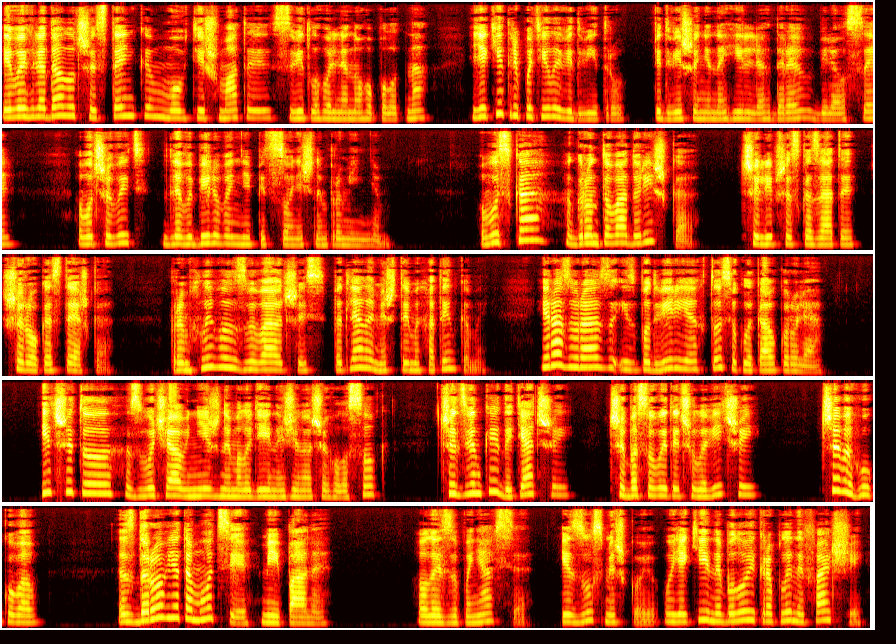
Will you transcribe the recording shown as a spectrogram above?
і виглядало чистеньким, мов ті шмати світлого льняного полотна, які тріпотіли від вітру, підвішені на гіллях дерев біля осель, вочевидь, для вибілювання під сонячним промінням. Вузька ґрунтова доріжка, чи ліпше сказати, широка стежка, примхливо звиваючись, петляла між тими хатинками, і раз у раз із подвір'я хтось окликав короля. І чи то звучав ніжний мелодійний жіночий голосок, чи дзвінкий дитячий, чи басовитий чоловічий, чи вигукував Здоров'я та моці, мій пане. Олесь зупинявся і з усмішкою, у якій не було і краплини фальші,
